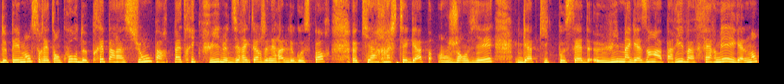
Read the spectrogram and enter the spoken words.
de paiement serait en cours de préparation par Patrick Puy, le directeur général de GoSport, euh, qui a racheté Gap en janvier. Gap, qui possède huit magasins à Paris, va fermer également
